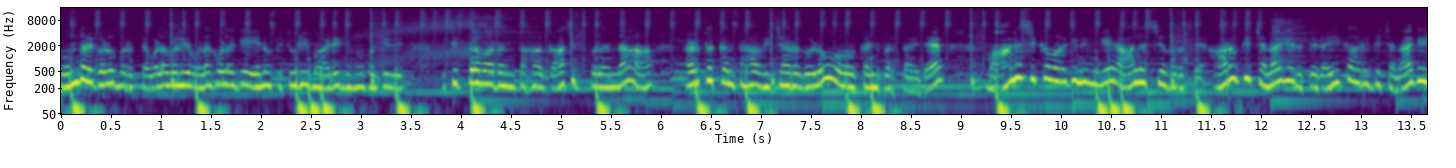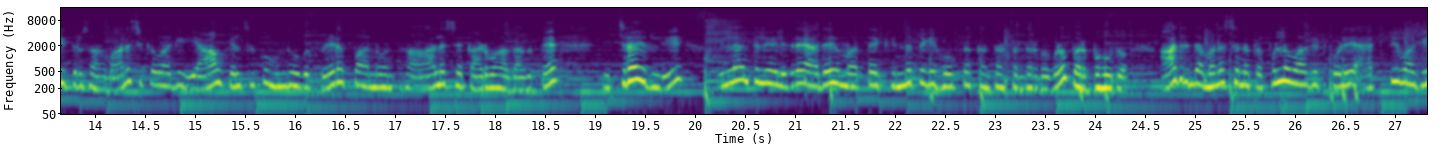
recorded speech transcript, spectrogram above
ತೊಂದರೆಗಳು ಬರುತ್ತೆ. ಒಳಗೊಳಗೆ ಒಳಗೊಳಗೆ ಏನೋ ಪಿತೂರಿ ಮಾಡಿ ನಿಮ್ಮ ಬಗ್ಗೆ ವಿಚಿತ್ರವಾದಂತಹ ಗಾಸಿಪ್ಗಳನ್ನು ಹರಡ್ತಕ್ಕಂತಹ ವಿಚಾರಗಳು ಕಂಡು ಬರ್ತಾ ಇದೆ. ಮಾನಸಿಕವಾಗಿ ನಿಮಗೆ ಆಲಸ್ಯ ಬರುತ್ತೆ. ಆರೋಗ್ಯ ಚೆನ್ನಾಗೇ ಇರುತ್ತೆ. ದೈಹಿಕ ಆರೋಗ್ಯ ಚೆನ್ನಾಗೇ ಇದ್ದರೂ ಸಹ ಮಾನಸಿಕವಾಗಿ ಯಾವ ಕೆಲಸಕ್ಕೂ ಮುಂದೆ ಹೋಗೋದು ಬೇಡಪ್ಪ ಅನ್ನುವಂತಹ ಆಲಸ್ಯ ಕಾಡುವ ಹಾಗಾಗುತ್ತೆ. ಎಚ್ಚರ ಇರಲಿ. ಇಲ್ಲ ಅಂತೇಳಿ ಹೇಳಿದರೆ ಅದೇ ಮತ್ತೆ ಖಿನ್ನತೆಗೆ ಹೋಗ್ತಕ್ಕಂತಹ ಸಂದರ್ಭಗಳು ಬರಬಹುದು. ಆದ್ದರಿಂದ ಮನಸ್ಸನ್ನು ಪ್ರಫುಲ್ಲವಾಗಿಟ್ಕೊಳ್ಳಿ ಆ್ಯಕ್ಟಿವ್ ಆಗಿ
